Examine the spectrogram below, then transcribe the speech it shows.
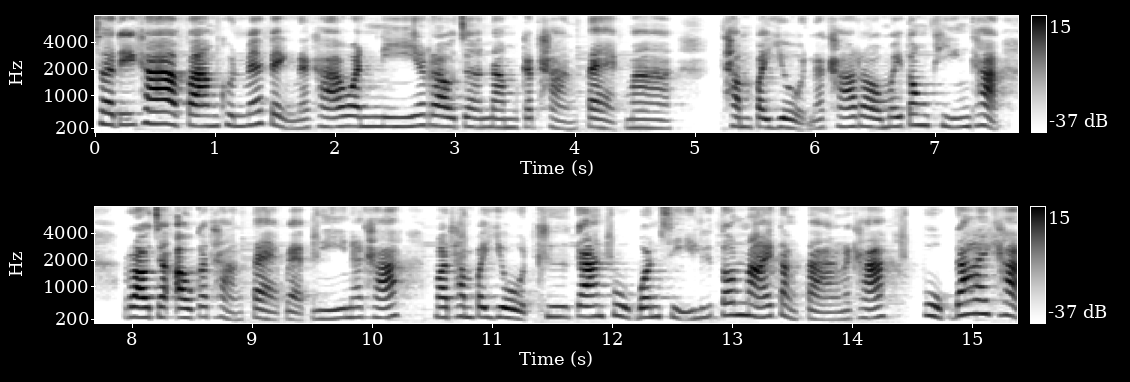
สวัสดีค่ะ ฟาร์มคุณแม่เป่งนะคะ วันนี้เราจะนำกระถางแตกมาทำประโยชน์นะคะ เราไม่ต้องทิ้งค่ะ เราจะเอากระถางแตกแบบนี้นะคะ มาทำประโยชน์คือการปลูกบอนสีหรือต้นไม้ต่างๆนะคะ ปลูกได้ค่ะ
